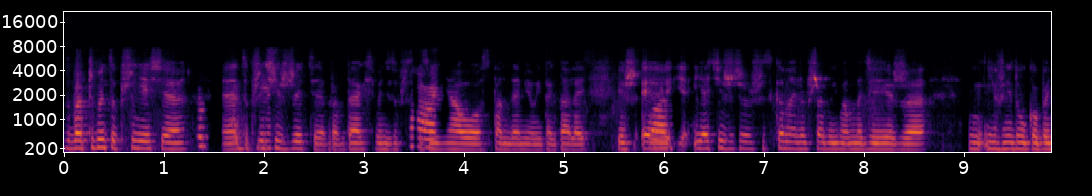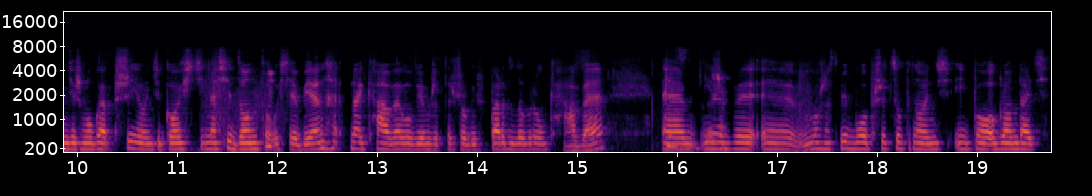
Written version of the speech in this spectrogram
Zobaczymy, co przyniesie, e, co przyniesie życie, prawda? Jak się będzie to wszystko tak. zmieniało z pandemią i tak dalej. Wiesz, e, tak. ja, ja Ci życzę wszystkiego najlepszego i mam nadzieję, że już niedługo będziesz mogła przyjąć gości na siedząco u siebie na, na kawę, bo wiem, że też robisz bardzo dobrą kawę. I żeby e, można sobie było przycupnąć i pooglądać,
